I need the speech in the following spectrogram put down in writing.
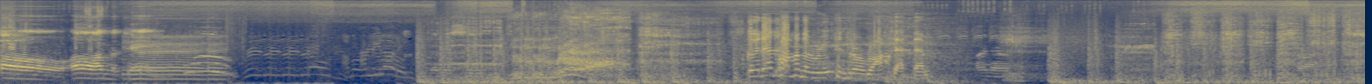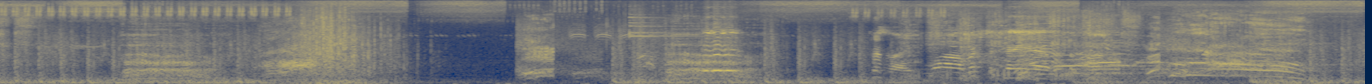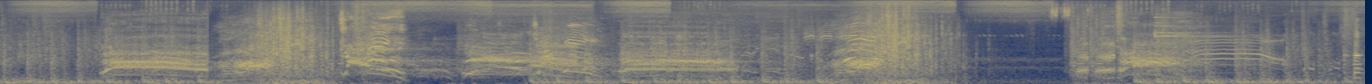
Oh, oh, I'm the king. Yay. Let me see. Just go down top of the roof and throw rocks at them. I know. Just like, wow, where's the king at? What the fuck? Two,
